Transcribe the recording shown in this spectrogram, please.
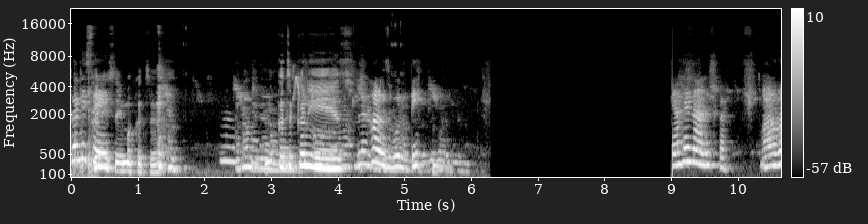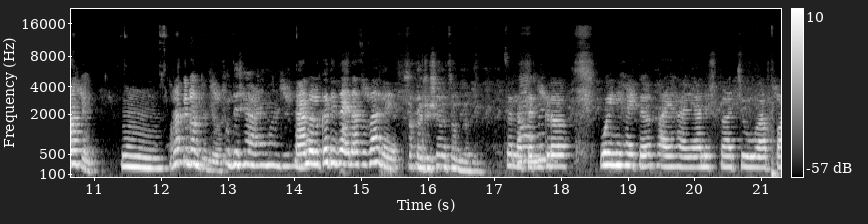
कणीस आहे. कणीस आहे मकच आता आमची त्या- मकच कणीस. लय हळूच बोलती. आहे ना अनुष्का? आणून राहते. हम्म. राहते दोन तीन दिवस. उद्या शाळा आहे माझी. अनुल कधी जाईन असं झालंय. सकाळची शाळा चालू झाली. चला तर इकडं वहिनी हाय तर हाय हाय अनुष्का चू आप्पा.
